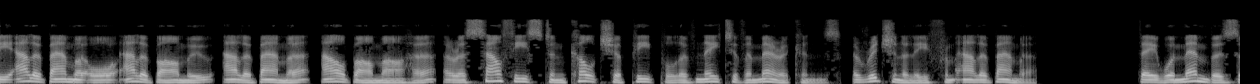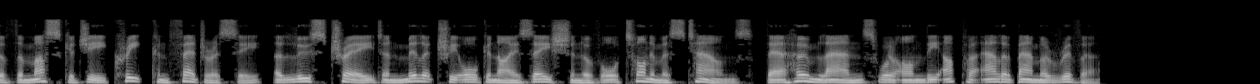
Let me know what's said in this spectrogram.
The Alabama or Alabamu Alabama, Albamaha are a southeastern culture people of Native Americans, originally from Alabama. They were members of the Muskogee Creek Confederacy, a loose trade and military organization of autonomous towns. Their homelands were on the upper Alabama River.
